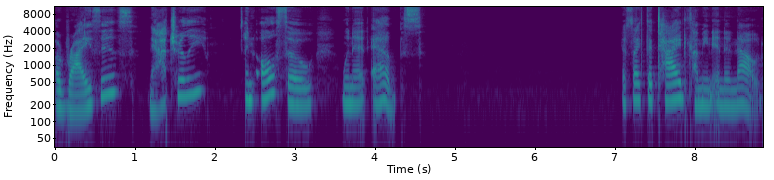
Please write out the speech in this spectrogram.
arises naturally and also when it ebbs. It's like the tide coming in and out.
